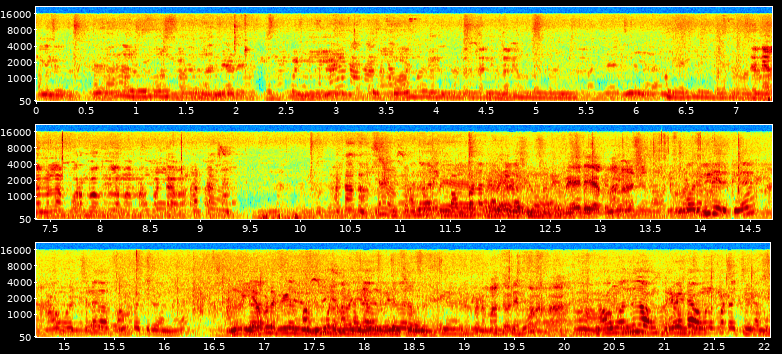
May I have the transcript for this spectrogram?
பண்ணி ஒரு கிணறு என்ன வைக்கணும் சோலார் நிலமெல்லாம் புறம்போக்குங்களாமாம்மா பட்டாவா மேடு ஒரு வீடு இருக்கு. அவங்க சின்னதாக பம்ப் வச்சிருக்காங்க. அங்கே எவ்வளோ வீடு மூலமாக தண்ணி அவங்க வீடு அவங்க வந்து அவங்க பிரைவேட்டாக அவங்களுக்கு மட்டும் வச்சிருக்காங்க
